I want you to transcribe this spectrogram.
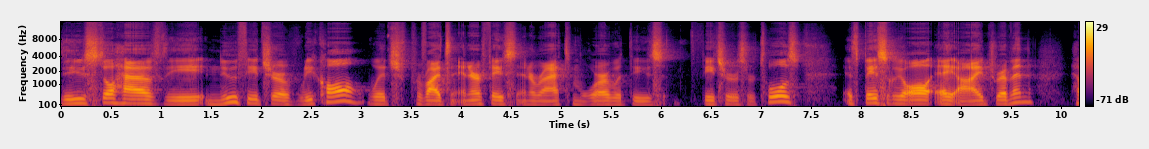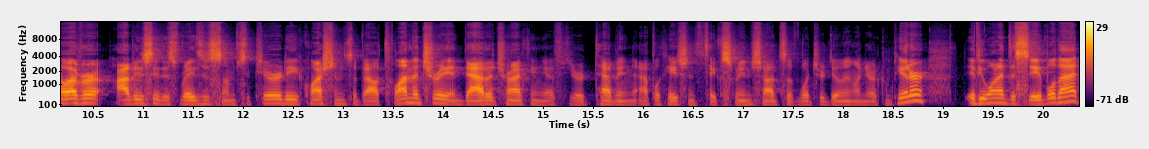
you still have the new feature of Recall, which provides an interface to interact more with these features or tools. It's basically all AI driven. However, obviously this raises some security questions about telemetry and data tracking if you're having applications take screenshots of what you're doing on your computer. If you want to disable that,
